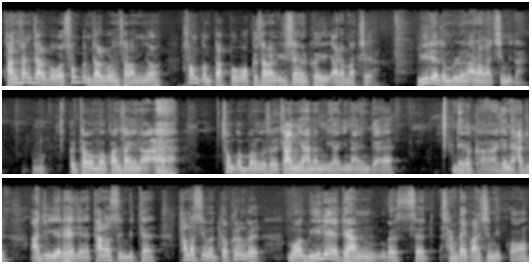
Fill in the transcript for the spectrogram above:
관상 잘 보고 손금 잘 보는 사람은요. 손금 딱 보고 그 사람 일생을 거의 알아맞혀요. 미래도 물론 알아맞힙니다. 음, 그렇다고 뭐 관상이나 손금 보는 것을 장려하는 이야기는 아닌데 내가 그 전에 아주 아주 여러 해 전에 타너스 밑에 타너스면 또 그런 걸 뭐 미래에 대한 것에 상당히 관심이 있고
